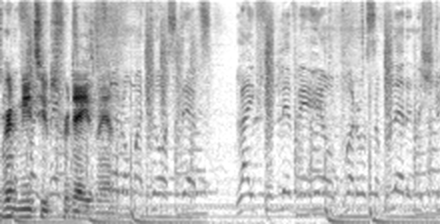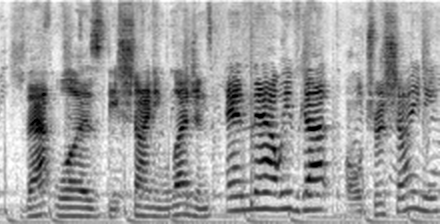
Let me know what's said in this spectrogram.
We're hitting Mewtubes for days, man. That was the Shining Legends, and now we've got Ultra Shiny.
